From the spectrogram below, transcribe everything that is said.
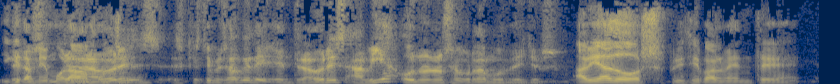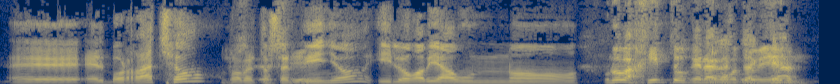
y que De también molaba mucho. ¿eh? entrenadores, Es que estoy pensando que de entrenadores había o no nos acordamos de ellos. Había dos, principalmente. Eh, el borracho, Roberto Sí. Sendiño, y luego había uno... Uno bajito que era ¿De la como selección? también.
